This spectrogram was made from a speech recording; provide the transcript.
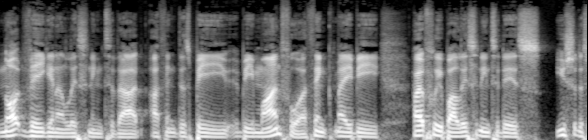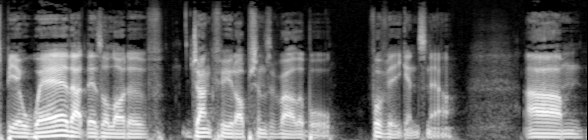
not vegan and listening to that, I think just be be mindful. I think maybe hopefully by listening to this, you should just be aware that there's a lot of junk food options available for vegans now. Um,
